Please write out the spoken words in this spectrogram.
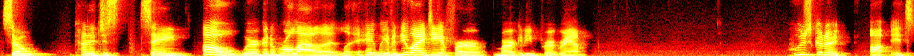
so kind of just saying oh we're going to roll out uh, hey we have a new idea for our marketing program who's going to uh, it's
